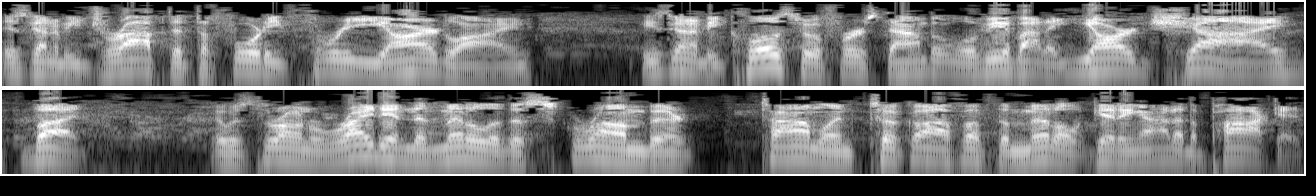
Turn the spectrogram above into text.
is going to be dropped at the 43 yard line. He's going to be close to a first down, but will be about a yard shy, but it was thrown right in the middle of the scrum, but Tomlin took off up the middle, getting out of the pocket.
